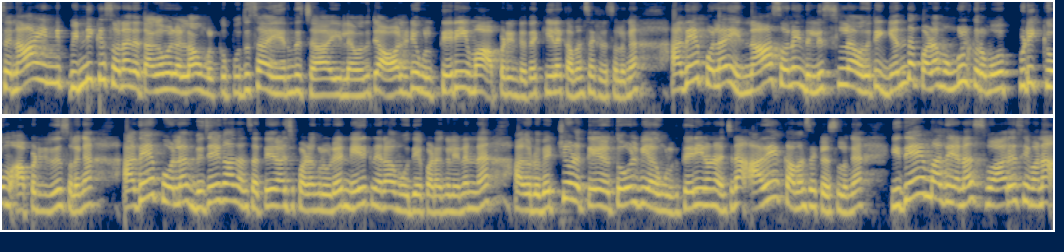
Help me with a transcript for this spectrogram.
சரி நான் இன்னி இன்னைக்கு சொன்ன இந்த தகவல் எல்லாம் உங்களுக்கு புதுசாக இருந்துச்சா? இல்லை வந்துட்டு ஆல்ரெடி உங்களுக்கு தெரியுமா? அப்படின்றத கீழே கமெண்ட் செக்ஷனில் சொல்லுங்கள் அதே போல் நான் சொன்ன இந்த லிஸ்ட்டில் வந்துட்டு எந்த படம் உங்களுக்கு ரொம்ப பிடிக்கும் அப்படின்றது சொல்லுங்கள் அதே போல் விஜயகாந்த் and சத்யராஜ் படங்களோட நேருக்கு நேராக மோதிய படங்கள் என்னென்ன அதோட வெற்றியோட தே தோல்வி உங்களுக்கு தெரியணும்னு நினச்சினா அதே கமெண்ட் செக்ஷனில் சொல்லுங்கள் இதே மாதிரியான சுவாரஸ்யமான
